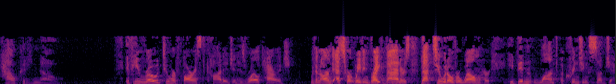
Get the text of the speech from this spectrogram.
How could he know? If he rode to her forest cottage in his royal carriage, with an armed escort waving bright banners, that too would overwhelm her. He didn't want a cringing subject.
